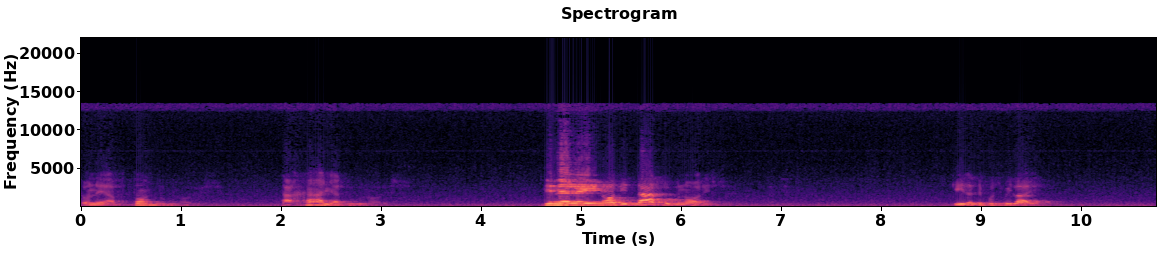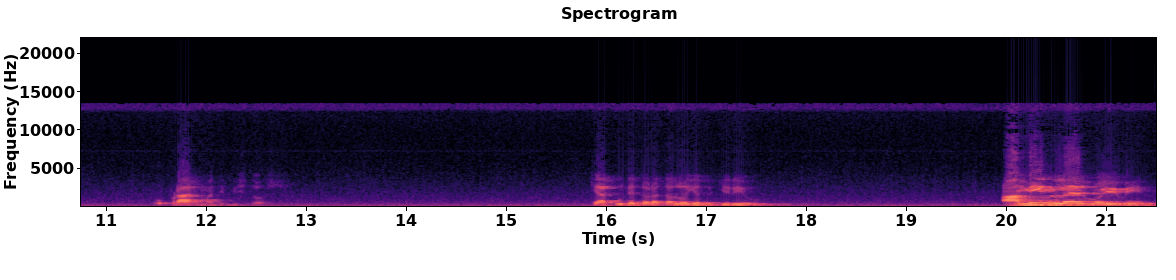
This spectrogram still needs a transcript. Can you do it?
Τον εαυτόν του γνώρισε. Τα χάλια του γνώρισε την ελεηνότητά του γνώρισε και είδατε πως μιλάει. Ο πράγματι πιστός. Και ακούτε τώρα τα λόγια του Κυρίου. Αμήν λέγω ημίν.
